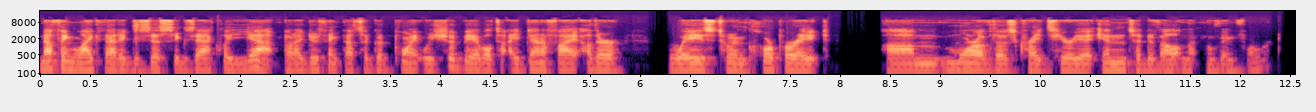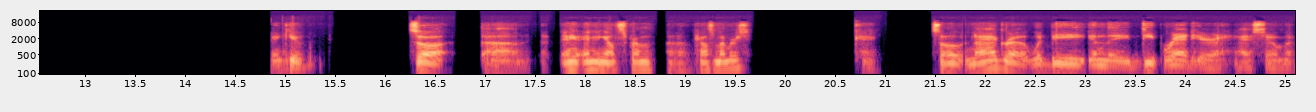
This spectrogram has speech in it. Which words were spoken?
Nothing like that exists exactly yet, but I do think that's a good point. We should be able to identify other ways to incorporate um, more of those criteria into development moving forward. Thank you. So, uh, any, anything else from, uh, council members? Okay, so Niagara would be in the deep red here, I assume,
